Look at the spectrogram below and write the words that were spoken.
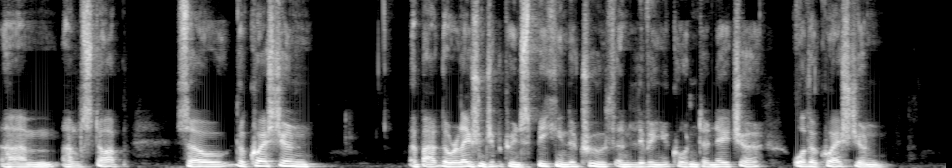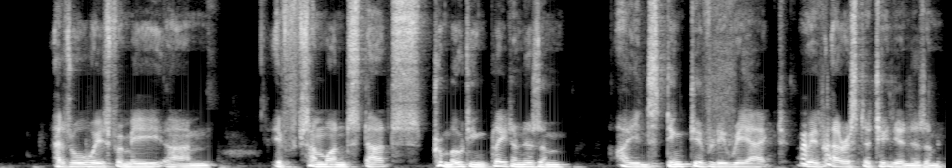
Um, I'll stop. So the question about the relationship between speaking the truth and living according to nature, or the question, as always for me, um, if someone starts promoting Platonism, I instinctively react with Aristotelianism.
